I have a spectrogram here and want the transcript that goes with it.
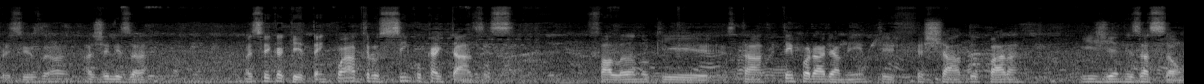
Precisa agilizar. Mas fica aqui, tem quatro, cinco cartazes falando que está temporariamente fechado para higienização,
